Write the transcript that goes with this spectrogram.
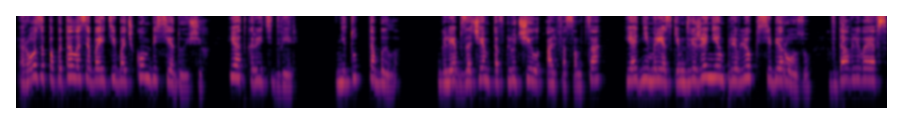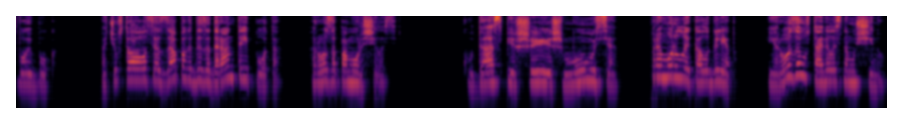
Роза попыталась обойти бочком беседующих и открыть дверь. Не тут-то было. Глеб зачем-то включил альфа-самца и одним резким движением привлек к себе Розу, вдавливая в свой бок. Почувствовался запах дезодоранта и пота. Роза поморщилась. «Куда спешишь, Муся?» Промурлыкал Глеб, и Роза уставилась на мужчину.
